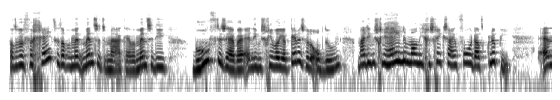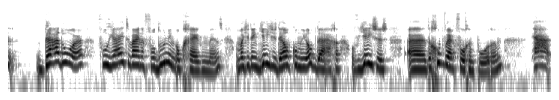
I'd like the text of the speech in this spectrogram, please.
Dat we vergeten dat we met mensen te maken hebben. Mensen die behoeftes hebben en die misschien wel jouw kennis willen opdoen, maar die misschien helemaal niet geschikt zijn voor dat clubje. En daardoor voel jij te weinig voldoening op een gegeven moment. Omdat je denkt, Jezus, de helft komt niet opdagen. Of Jezus, uh, de groep werkt voor geen porum. Ja,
